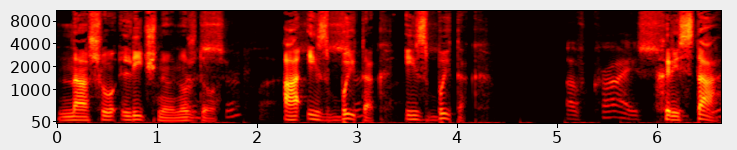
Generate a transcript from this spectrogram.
нашу личную нужду, а избыток, избыток. Христа,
